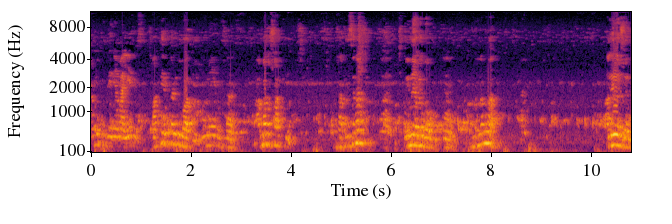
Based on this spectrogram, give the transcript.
আমি তো দিনে মাইয়ে দিছি। সাথী একটা কিন্তু বাকি আমি স্যার আমার সাথী সাথী আছে না? দিনে হ্যাঁ। আপনার নাম না? আলী হোসেন।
